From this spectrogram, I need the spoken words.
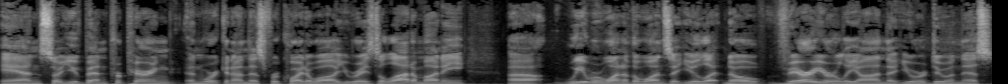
And so you've been preparing and working on this for quite a while. You raised a lot of money. Uh, we were one of the ones that you let know very early on that you were doing this.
